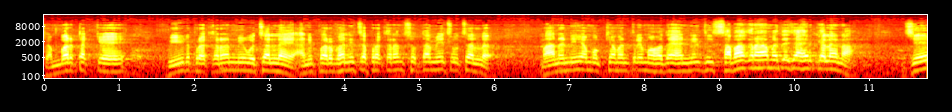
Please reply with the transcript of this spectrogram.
शंभर टक्के बीड प्रकरण मी उचललंय आणि परभणीचं प्रकरण सुद्धा मीच उचललं. माननीय मुख्यमंत्री महोदयांनी जी सभागृहामध्ये जाहीर केलं ना जे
